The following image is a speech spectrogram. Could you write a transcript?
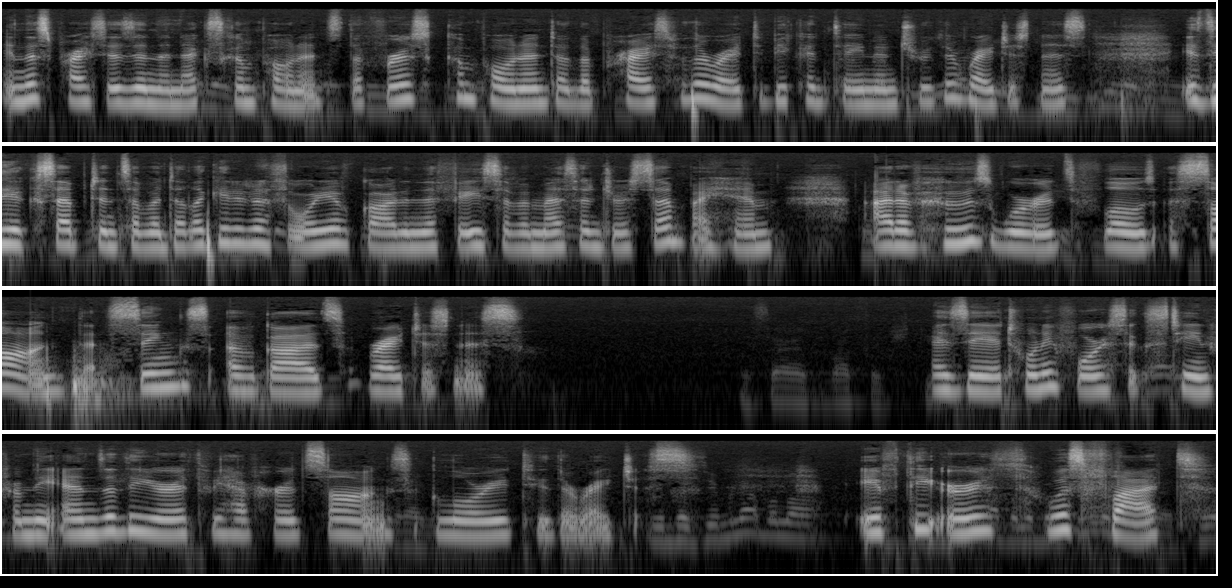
And this price is in the next components. The first component of the price for the right to be contained in truth and righteousness is the acceptance of a delegated authority of God in the face of a messenger sent by him, out of whose words flows a song that sings of God's righteousness. Isaiah 24:16 From the ends of the earth we have heard songs, glory to the righteous. If the earth was flat,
